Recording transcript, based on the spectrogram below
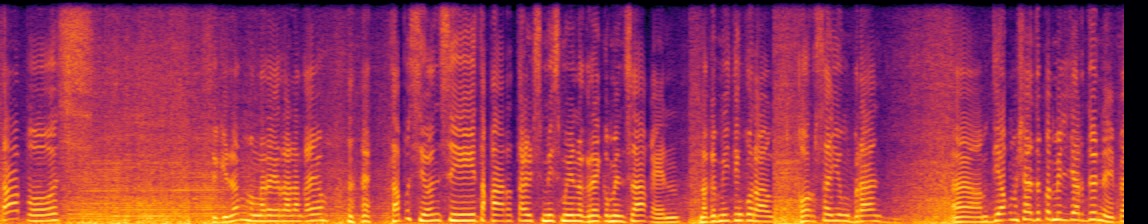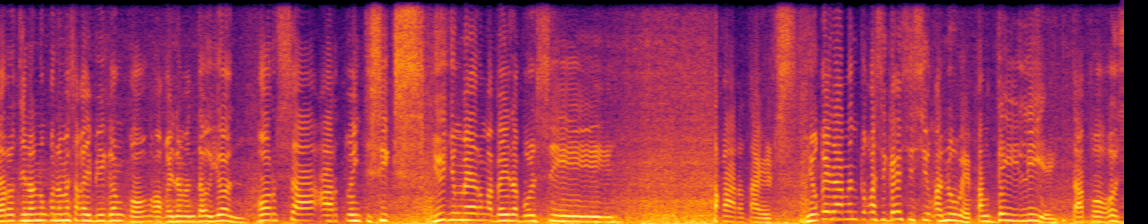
Tapos Sige lang, mga rera lang kayo. Tapos yon si Takara Tires mismo yung nag-recommend sa akin. Nagamitin ko raw, Corsa yung brand. Um, di ako masyado familiar dun eh. Pero tinanong ko naman sa kaibigan ko, okay naman daw yon Corsa R26. Yun yung merong available si Takara Tires. Yung kailangan ko kasi guys is yung ano eh, pang daily eh. Tapos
